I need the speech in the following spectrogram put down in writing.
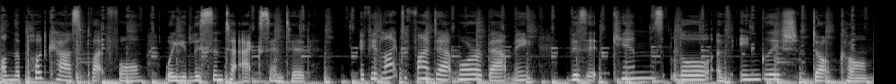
on the podcast platform where you listen to Accented. If you'd like to find out more about me, visit kimslawofenglish.com.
